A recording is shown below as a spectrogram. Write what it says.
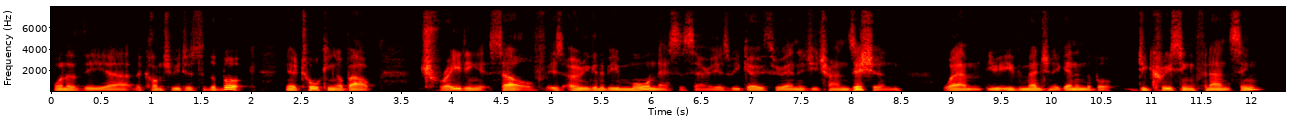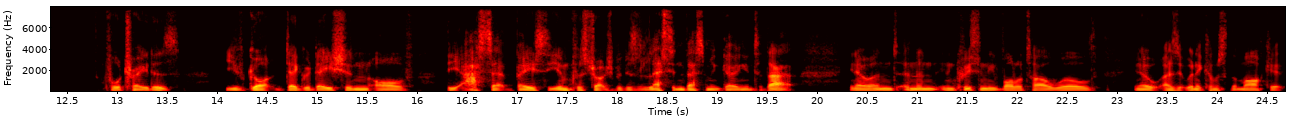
one of the uh, the contributors to the book. You know, talking about trading itself is only going to be more necessary as we go through energy transition. When you even mention again in the book, decreasing financing for traders, you've got degradation of the asset base, the infrastructure, because less investment going into that. You know, and and an increasingly volatile world. You know, as it when it comes to the market,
